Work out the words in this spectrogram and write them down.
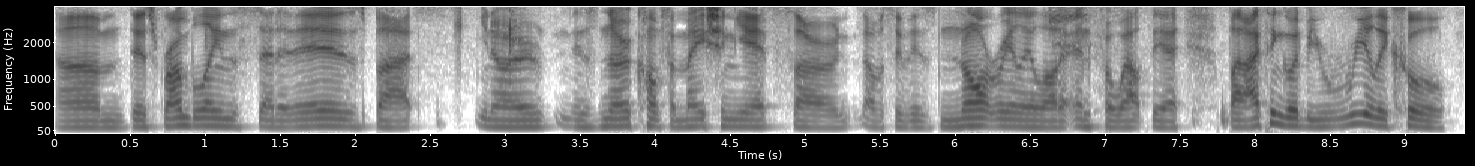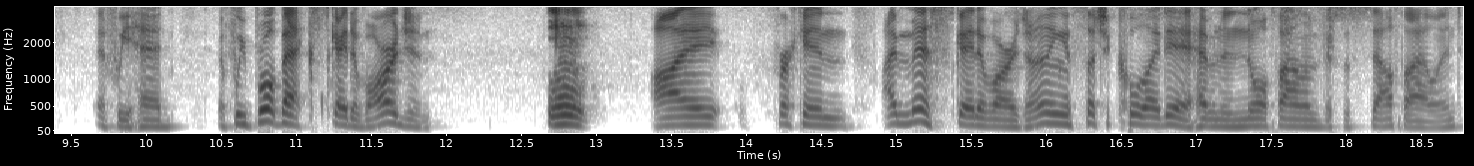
Um, there's rumblings that it is, but you know, there's no confirmation yet. So obviously, there's not really a lot of info out there. But I think it would be really cool if we had if we brought back Skate of Origin. Mm. I freaking I miss Skate of Origin. I think it's such a cool idea having a North Island versus South Island.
